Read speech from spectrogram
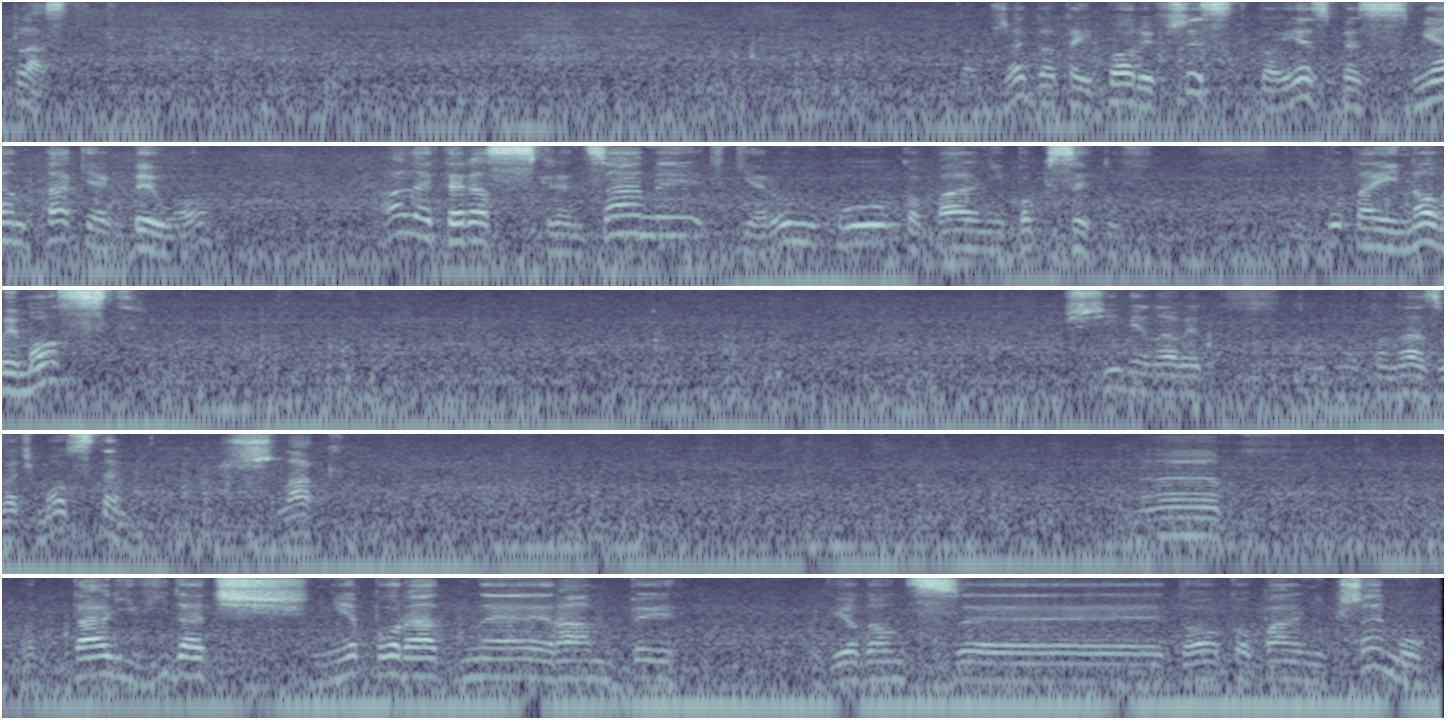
plastik. Dobrze, do tej pory wszystko jest bez zmian, tak jak było, ale teraz skręcamy w kierunku kopalni boksytów. I tutaj nowy most. Właściwie nawet trudno to nazwać mostem. Szlak. E, W oddali widać nieporadne rampy wiodące do kopalni krzemu.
